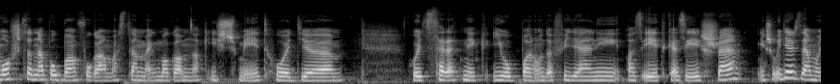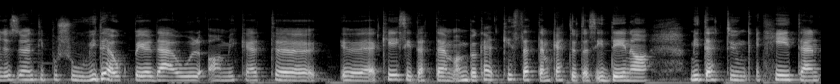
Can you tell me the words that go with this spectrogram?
most a napokban fogalmaztam meg magamnak ismét, hogy, hogy szeretnék jobban odafigyelni az étkezésre, és úgy érzem, hogy az olyan típusú videók például, amiket készítettem, amiből készítettem kettőt az idén, a mit tettünk egy héten,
